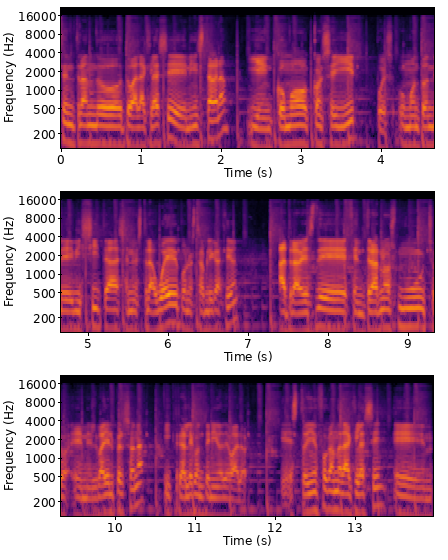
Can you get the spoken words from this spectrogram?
centrando toda la clase en Instagram y en cómo conseguir pues, un montón de visitas a nuestra web o nuestra aplicación a través de centrarnos mucho en el buyer persona y crearle contenido de valor. Estoy enfocando la clase eh,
